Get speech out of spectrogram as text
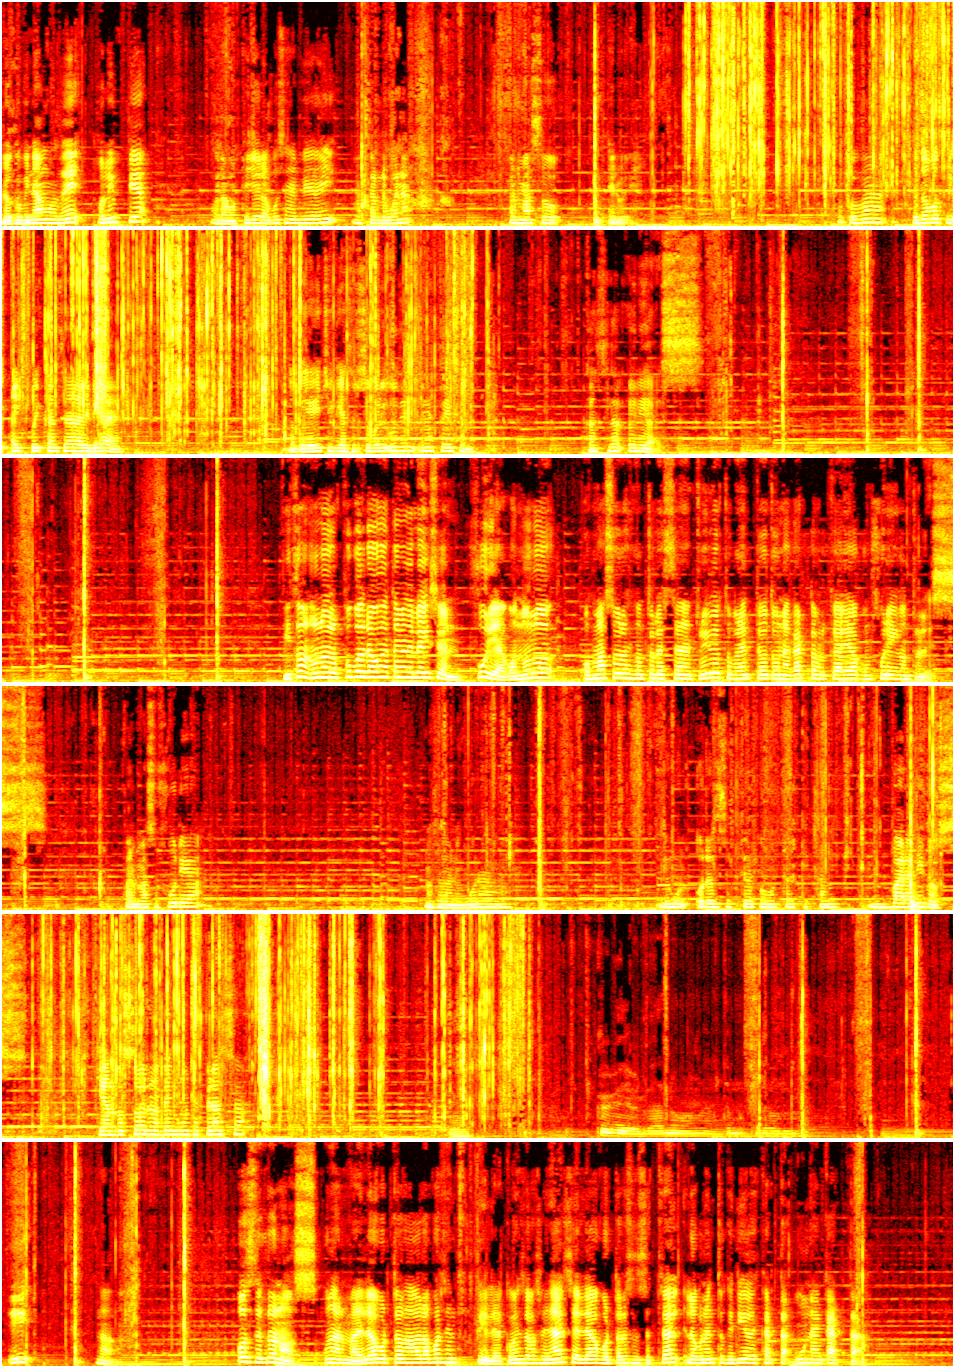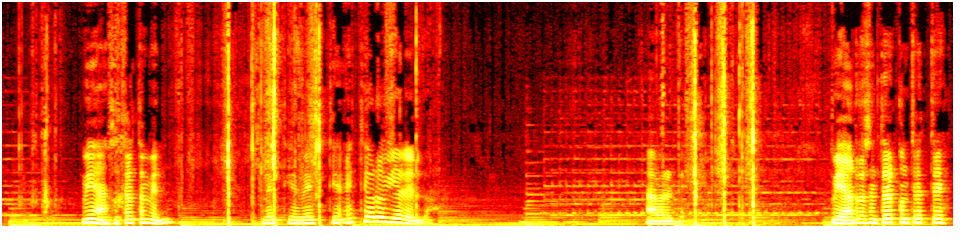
lo que opinamos de Olimpia. O la mostré yo, la puse en el video ahí. Va a estar de buena. El mazo héroe. Pues va. De todo porque hay que cancelar habilidades. Lo que he dicho que va a ser súper útil en esta edición. Cancelar habilidades. Pitón, uno de los pocos dragones también de la edición. Furia, cuando uno o más sobres de controles sean destruidos, tu oponente bota una carta por cada aliado con furia y controles. Para el mazo furia. No se ve ninguna. Ningún oro ancestral para mostrar que están baratitos. Quedan dos sobres, no tengo mucha esperanza. Creo que de verdad no, no estamos. Y nada. De Cronos, un arma, el aliado portador ganador la fuerza indestructible. Al comienzo de la final, si el aliado portador es ancestral, el oponente objetivo descarta una carta. Mira, ancestral también. Bestia, bestia. Este oro voy a leerlo. Ah, para el bestia. Mira, otro central con 3-3.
